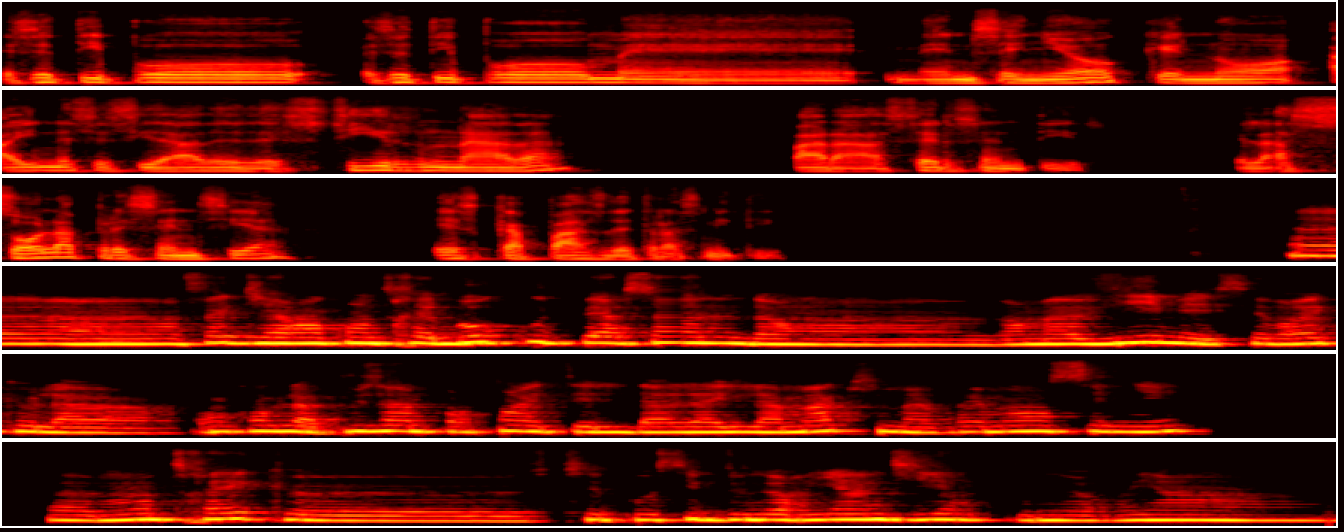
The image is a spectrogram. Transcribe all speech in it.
ese tipo, ese tipo me, me enseñó que no hay necesidad de decir nada para hacer sentir. Que la sola presencia es capaz de transmitir. Euh, en fait, j'ai rencontré beaucoup de personnes dans, dans ma vie, mais c'est vrai que la rencontre la plus importante était le Dalai Lama qui m'a vraiment enseigné, euh, montré que c'est possible de ne rien dire, de ne rien.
